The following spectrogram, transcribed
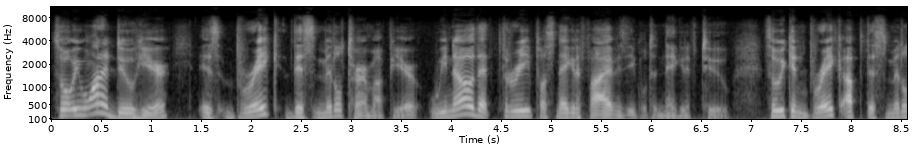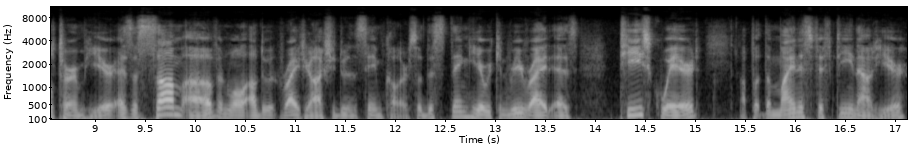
So what we want to do here is break this middle term up here. We know that 3 plus negative 5 is equal to negative 2. So we can break up this middle term here as a sum of, and well, I'll do it right here. I'll actually do it in the same color. So this thing here we can rewrite as t squared. I'll put the minus 15 out here.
